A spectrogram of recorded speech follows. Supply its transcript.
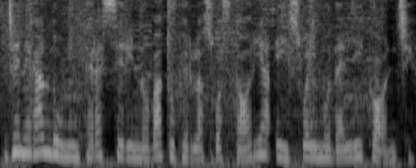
generando un interesse rinnovato per la sua storia e i suoi modelli iconici.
